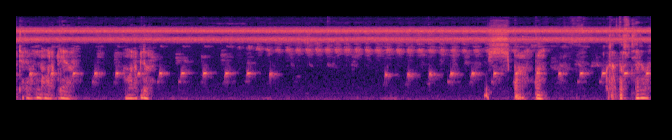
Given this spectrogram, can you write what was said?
itu dia lor nongol lagi lor. Nongol lagi lor Wih, pam, pam. Gerak terus dia lor.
